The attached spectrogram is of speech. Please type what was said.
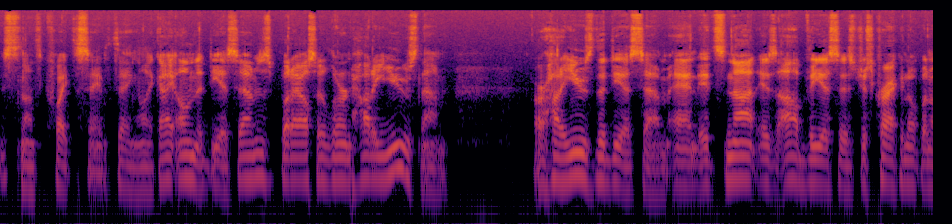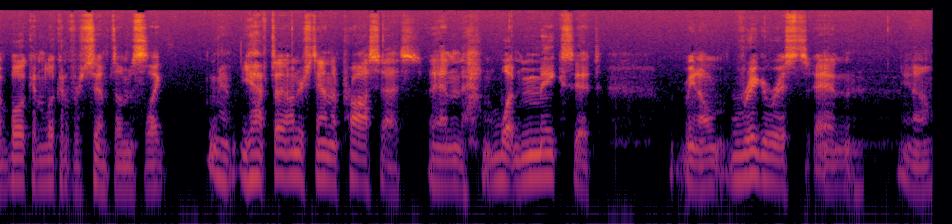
it's not quite the same thing. Like I own the DSMs, but I also learned how to use them or how to use the DSM, and it's not as obvious as just cracking open a book and looking for symptoms. Like you have to understand the process and what makes it, you know, rigorous and you know.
